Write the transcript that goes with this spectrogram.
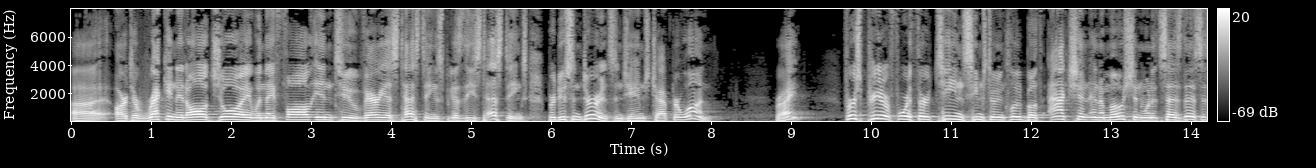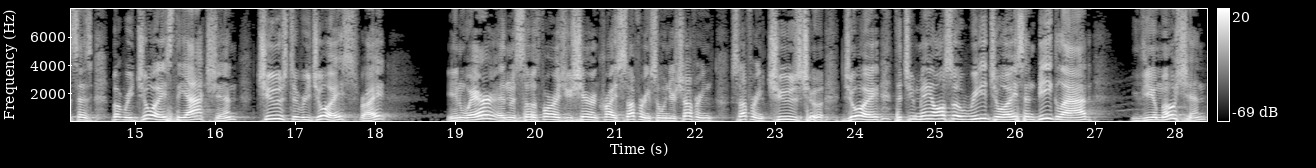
uh, are to reckon it all joy when they fall into various testings because these testings produce endurance in James chapter 1. Right? 1 Peter 4:13 seems to include both action and emotion when it says this it says but rejoice the action choose to rejoice right in where and so far as you share in Christ's suffering so when you're suffering suffering choose joy that you may also rejoice and be glad the emotion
